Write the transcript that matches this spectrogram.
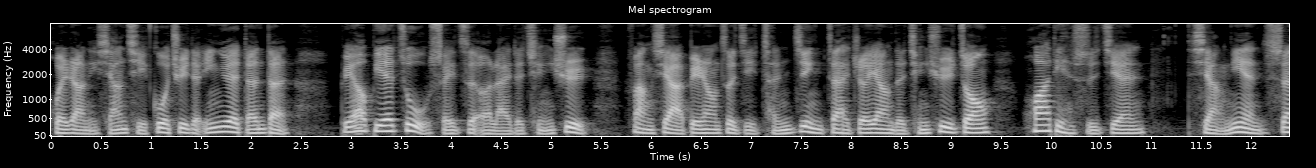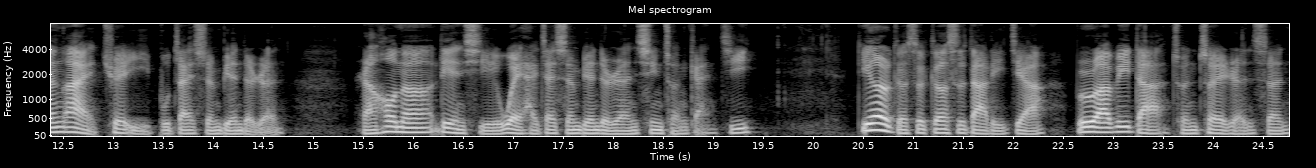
会让你想起过去的音乐等等。不要憋住随之而来的情绪，放下，并让自己沉浸在这样的情绪中，花点时间想念深爱却已不在身边的人。然后呢，练习为还在身边的人心存感激。第二个是哥斯达黎加 “Bura Vida” 纯粹人生。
